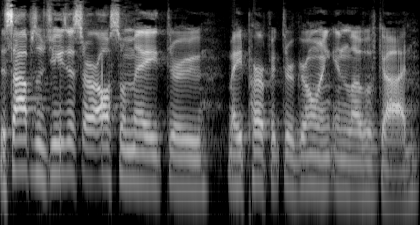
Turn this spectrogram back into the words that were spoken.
Disciples of Jesus are also made through made perfect through growing in love of God.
